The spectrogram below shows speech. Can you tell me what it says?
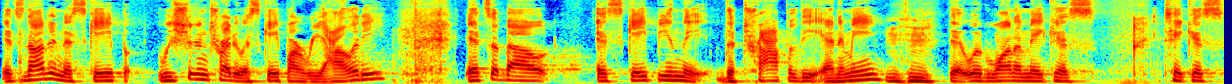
it's not an escape. We shouldn't try to escape our reality. It's about escaping the, the trap of the enemy mm-hmm. that would want to make us, take us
